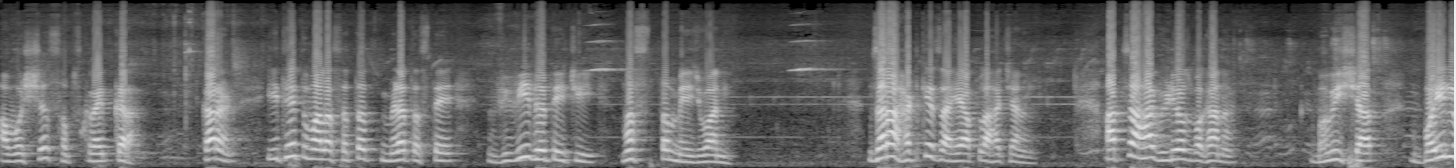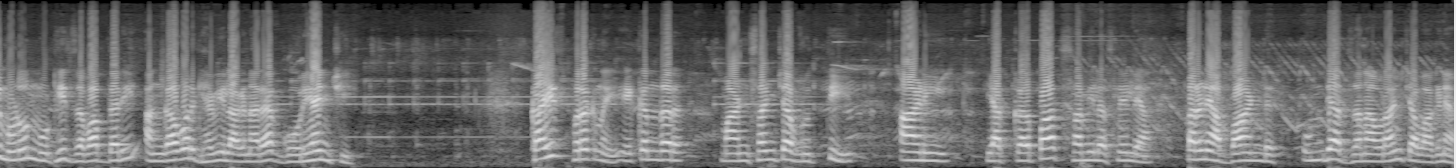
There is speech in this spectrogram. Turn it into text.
अवश्य सबस्क्राईब करा. कारण इथे तुम्हाला सतत मिळत असते विविधतेची मस्त मेजवानी. जरा हटकेच आहे आपला हा चॅनल आजचा हा व्हिडिओज बघा ना. भविष्यात बैल म्हणून मोठी जबाबदारी अंगावर घ्यावी लागणाऱ्या गोऱ्यांची. काहीच फरक नाही एकंदर माणसांच्या वृत्ती आणि या कळपात सामील असलेल्या तरण्या बांड उमद्या जनावरांच्या वागण्यात.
